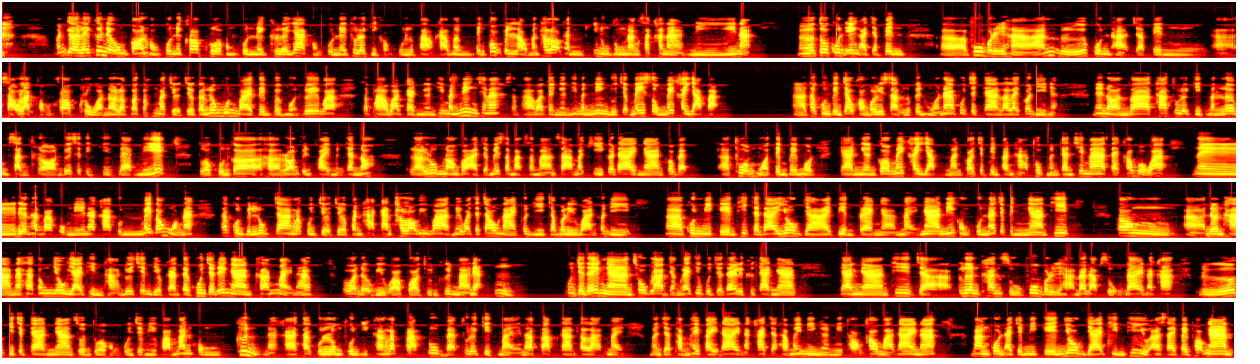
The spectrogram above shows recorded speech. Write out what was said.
มันเกิดอะไรขึ้นในองค์กรของคุณในครอบครัวของคุณในเครือญาติของคุณในธุรกิจของคุณหรือเปล่าคะมันเป็นก๊กเป็นเหล่ามันทะเลาะกันอีนุงตุงนางสักขนาดนี้น่ะเออตัวคุณเองอาจจะเป็น ผู้บริหารหรือคุณอาจจะเป็นเสาหลักของครอบครัวเนาะแล้วก็ต้องมาเจอเจอกับเรื่องวุ่นวายเต็มไปหมดด้วยว่าสภาวะการเงินที่มันนิ่งใช่ไหมสภาวะการเงินที่มันนิ่งดูจะไม่ทรงไม่ขยับอะ่ะถ้าคุณเป็นเจ้าของบริษัท หรือเป็นหัวหน้าผู้จัดการอะไรก็ดีเนี่ย แน่นอนว่าถ้าธุรกิจมันเริ่มสั่นคลอนด้วยเศรษฐกิจแบบนี้ ตัวคุณก็ร้อนเป็นไฟเหมือนกันเนาะแล้วลูกน้องก็อาจจะไม่สมัครสมานสามัคคีก็ได้งานก็แบบท่วมหัวเต็มไปหมด การเงินก็ไม่ขยับมันก็จะเป็นปัญหาทุกเหมือนกันใช่ไหมแต่เขาบอกว่าในเดือนธันวาคมนี้นะคะ คุณไม่ต้องห่วงนะ ถ้าคุณเป็นลูกจ้างแล้วคุณเจอเจอปัญหาการทะเลาะวิวาท ไม่ว่าจะเจ้านายก็ดีจะบริวารก็ดีคุณมีเกณฑ์ที่จะได้โยกย้ายเปลี่ยนแปลงงานใหม่งานนี้ของคุณน่าจะเป็นงานที่ต้องอเดินทางนะคะ ต้องโยกย้ายถิ่นฐานด้วยเช่นเดียวกัน แต่คุณจะได้งานครั้งใหม่นะ เพราะว่าเดอะวิวว่าฟอร์จูนขึ้นมาเนี่ย อืม คุณจะได้งานโชคลาภอย่างแรกที่คุณจะได้เลยคือการงาน การงานที่จะเลื่อนขั้นสู่ผู้บริหารระดับสูงได้นะคะ หรือกิจการงานส่วนตัวของคุณจะมีความมั่นคงขึ้นนะคะ ถ้าคุณลงทุนอีกครั้งแล้วปรับรูปแบบธุรกิจใหม่นะปรับการตลาดใหม่ มันจะทำให้ไปได้นะคะ จะทำให้มีเงินมีทองเข้ามาได้นะ บางคนอาจจะมีเกณฑ์โยกย้ายถิ่นที่อยู่อาศัยไปเพราะงาน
